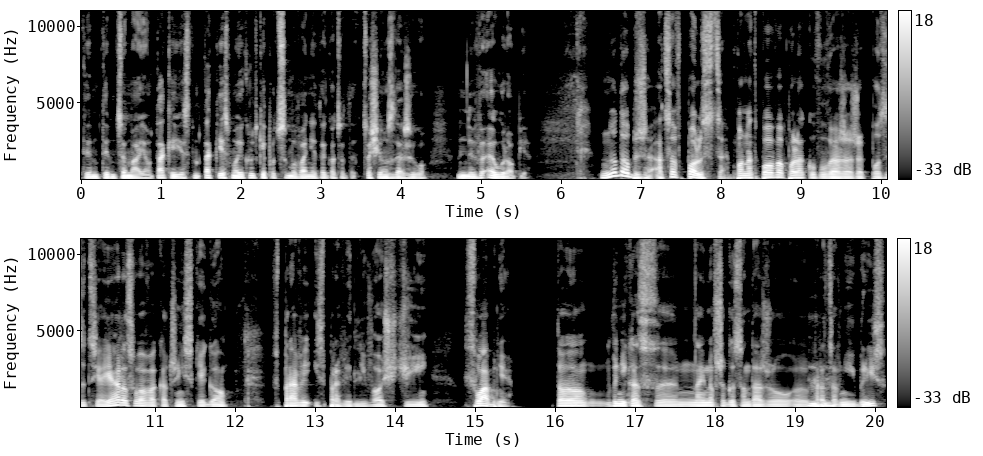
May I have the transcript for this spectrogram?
tym, tym co mają. Takie jest, takie jest moje krótkie podsumowanie tego, co, co się zdarzyło w Europie. No dobrze, a co w Polsce? Ponad połowa Polaków uważa, że pozycja Jarosława Kaczyńskiego w Prawie i Sprawiedliwości słabnie. To wynika z e, najnowszego sondażu mm. pracowni Ibris.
